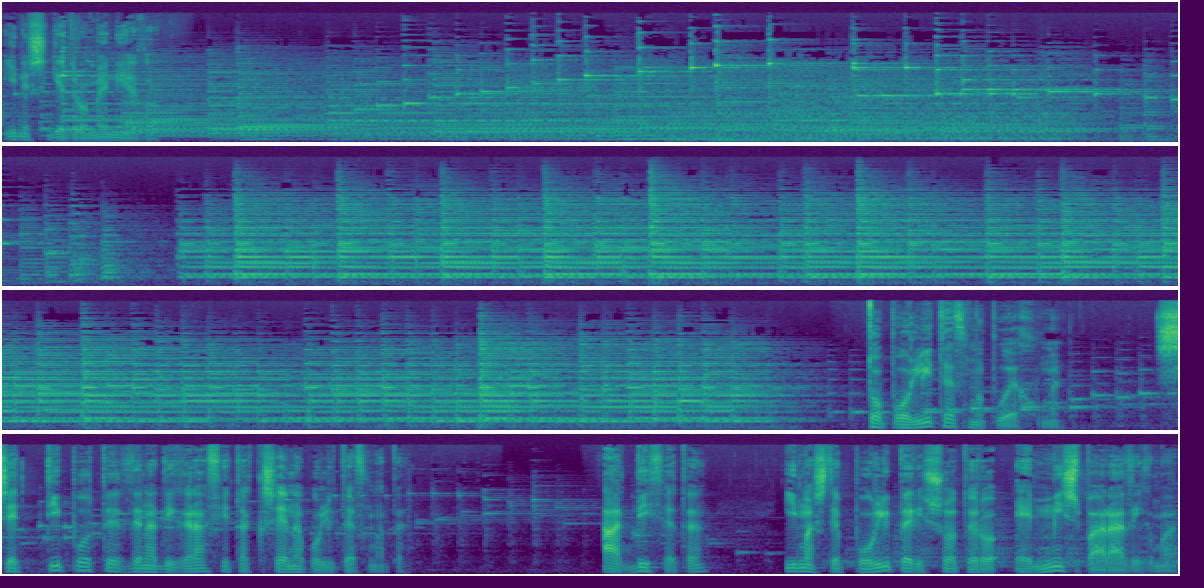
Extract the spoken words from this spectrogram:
είναι συγκεντρωμένοι εδώ. Πολίτευμα που έχουμε σε τίποτε δεν αντιγράφει τα ξένα πολιτεύματα. Αντίθετα, είμαστε πολύ περισσότερο εμείς παράδειγμα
